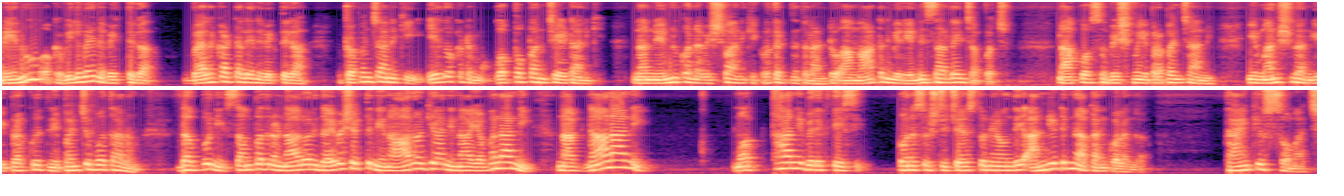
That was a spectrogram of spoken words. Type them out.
నేను ఒక విలువైన వ్యక్తిగా వెలకట్టలేని వ్యక్తిగా ప్రపంచానికి ఏదో ఒకటి గొప్ప పని చేయడానికి నన్ను ఎన్నుకున్న విశ్వానికి కృతజ్ఞతలు అంటూ ఆ మాటను మీరు ఎన్నిసార్లు చెప్పొచ్చు. నా కోసం విశ్వం ఈ ప్రపంచాన్ని ఈ మనుషులను ఈ ప్రకృతిని పంచిపోతాలను డబ్బుని సంపదను నాలోని దైవశక్తిని నా ఆరోగ్యాన్ని నా యవ్వనాన్ని నా జ్ఞానాన్ని మొత్తాన్ని వెలికి తీసి పునఃసృష్టి చేస్తూనే ఉంది. అన్నిటిని నాకు అనుకూలంగా. థ్యాంక్ యూ సో మచ్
